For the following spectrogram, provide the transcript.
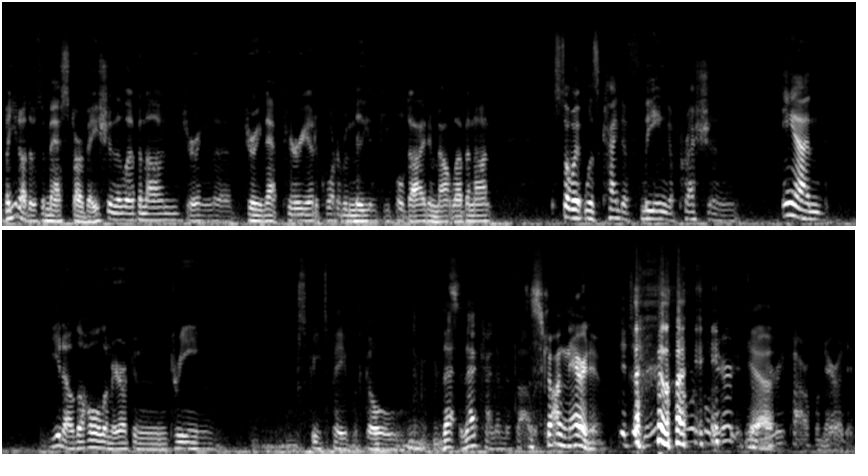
but you know there was a mass starvation in lebanon during the during that period a quarter of a million people died in mount lebanon so it was kind of fleeing oppression and you know the whole american dream streets paved with gold that that kind of mythology. It's a strong narrative. it's a very powerful narrative. It's yeah. a very powerful narrative.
